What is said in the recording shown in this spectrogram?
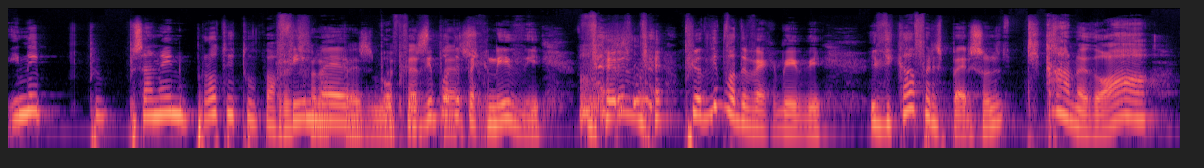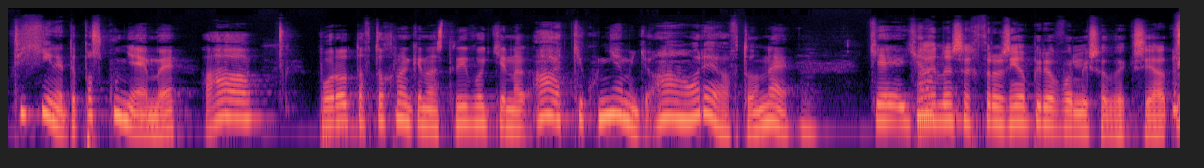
είναι σαν να είναι η πρώτη του επαφή φορά με παίζεις, με οποιοδήποτε first person. παιχνίδι. First- με οποιοδήποτε παιχνίδι. Ειδικά first person. Τι κάνω εδώ, Α, τι γίνεται, πώς κουνιέμαι; Α, μπορώ ταυτόχρονα και να στρίβω και να. Α, και κουνιέμαι. και- Α, ωραίο αυτό, ναι. Και για Α, να ένας εχθρός για να πυροβολήσω δεξιά του,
